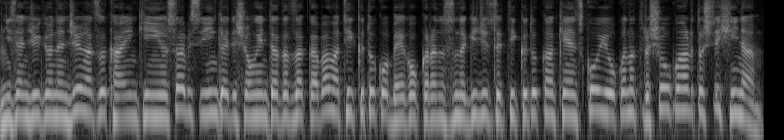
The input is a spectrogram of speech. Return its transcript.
2019年10月、会員金融サービス委員会で証言に立ったザッカーバーグが TikTok を米国から盗んだ技術で TikTok が検閲行為を行っている証拠があるとして非難。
